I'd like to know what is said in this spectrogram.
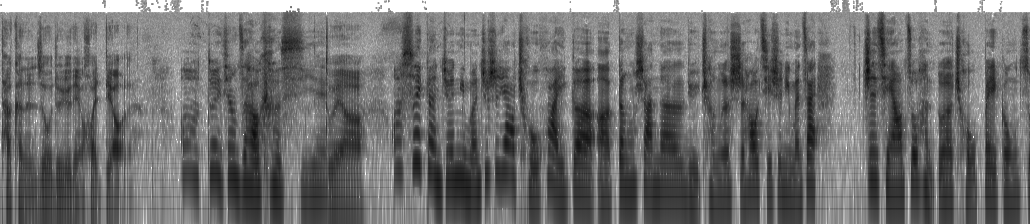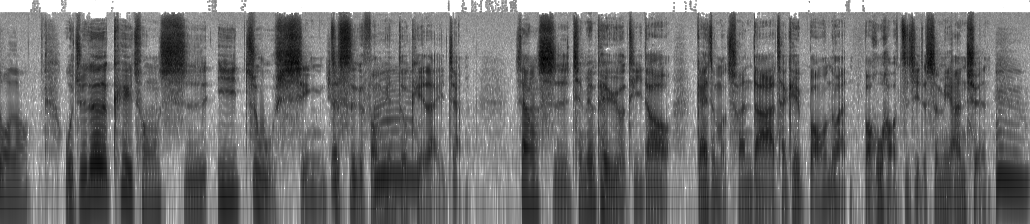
它可能肉就有点坏掉了。哦，对，这样子好可惜耶。对啊。哦，所以感觉你们就是要筹划一个呃登山的旅程的时候，其实你们在之前要做很多的筹备工作喽。我觉得可以从食衣住行这四个方面都可以来讲。嗯像是前面佩瑜有提到该怎么穿搭才可以保暖，保护好自己的生命安全。嗯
